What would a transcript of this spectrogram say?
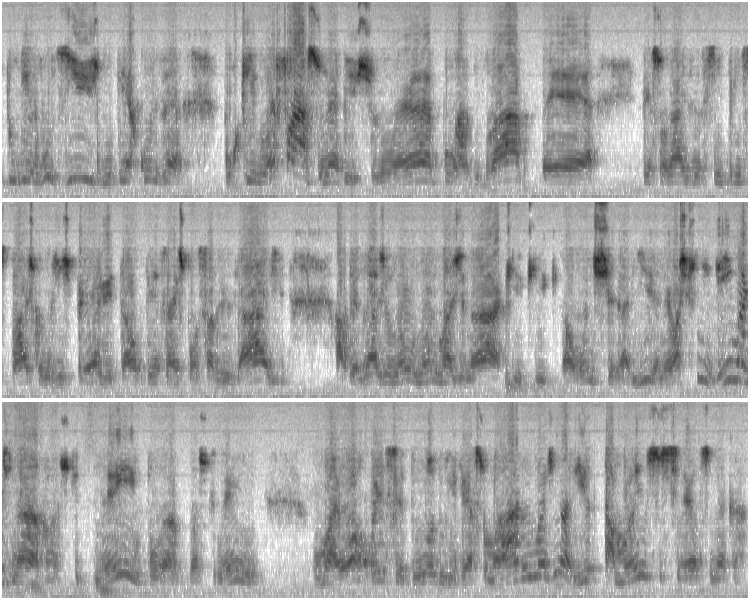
do, nervosismo, tem a coisa. Porque não é fácil, né, bicho? Não é, porra, dublar. É, personagens assim principais quando a gente pega e tal, tem essa responsabilidade, apesar de eu não, não imaginar que, que, que aonde chegaria, né? Eu acho que ninguém imaginava, acho que nem, pô, acho que nem o maior conhecedor do universo Marvel imaginaria tamanho sucesso, né, cara?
